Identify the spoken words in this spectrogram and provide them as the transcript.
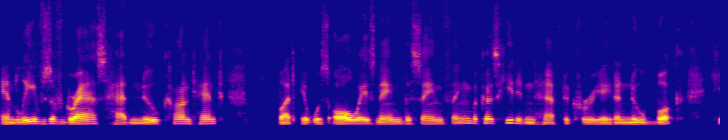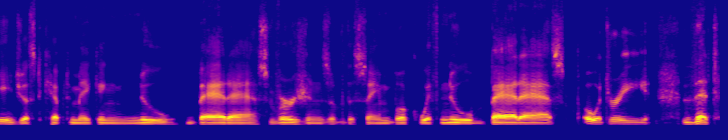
And Leaves of Grass had new content but it was always named the same thing because he didn't have to create a new book. He just kept making new badass versions of the same book with new badass poetry that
